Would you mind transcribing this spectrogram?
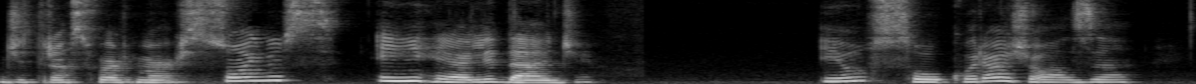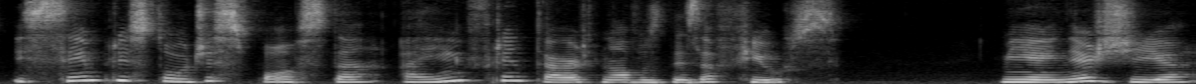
de transformar sonhos em realidade. Eu sou corajosa e sempre estou disposta a enfrentar novos desafios. Minha energia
